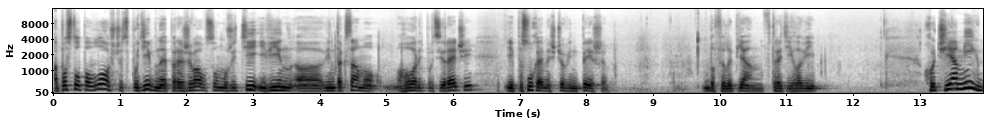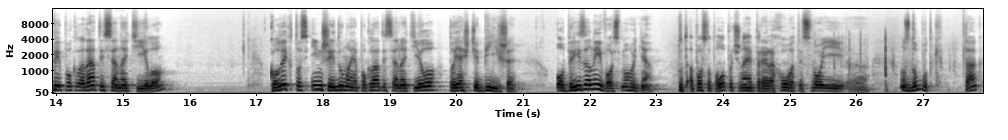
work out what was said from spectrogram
Апостол Павло щось подібне переживав у своєму житті, і він, е, він так само говорить про ці речі. І послухаємо, що він пише до Филип'ян в третій главі. Хоч я міг би покладатися на тіло, коли хтось інший думає покладатися на тіло, то я ще більше обрізаний восьмого дня. Тут апостол Павло починає перераховувати свої е, ну, здобутки, так?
